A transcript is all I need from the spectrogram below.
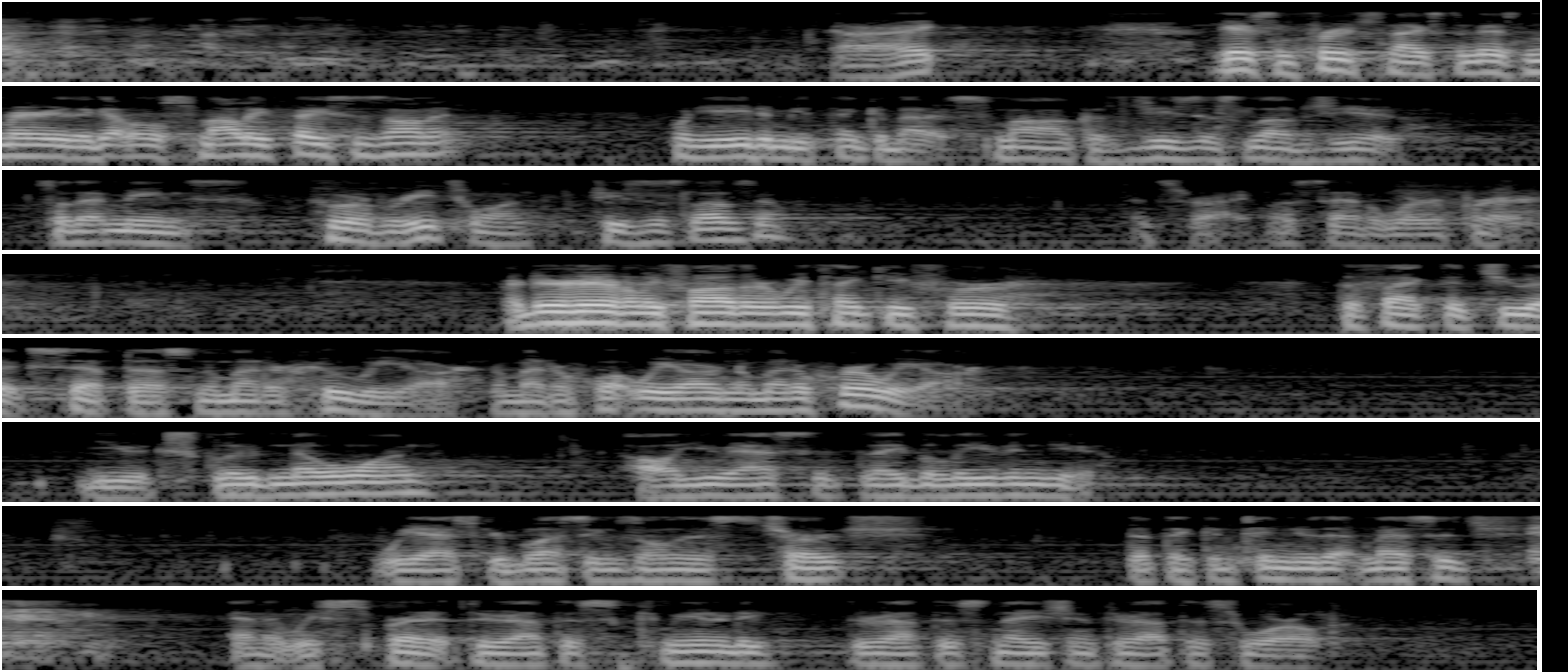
All right. I gave some fruit snacks to Miss Mary. They got little smiley faces on it. When you eat them, you think about it. Smile because Jesus loves you. So that means whoever eats one, Jesus loves them. That's right. Let's have a word of prayer. Our dear Heavenly Father, we thank you for the fact that you accept us no matter who we are, no matter what we are, no matter where we are. You exclude no one. All you ask is that they believe in you. We ask your blessings on this church, that they continue that message, and that we spread it throughout this community, throughout this nation, throughout this world.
